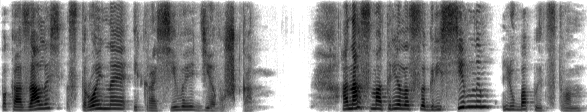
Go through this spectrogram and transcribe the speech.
показалась стройная и красивая девушка. Она смотрела с агрессивным любопытством.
